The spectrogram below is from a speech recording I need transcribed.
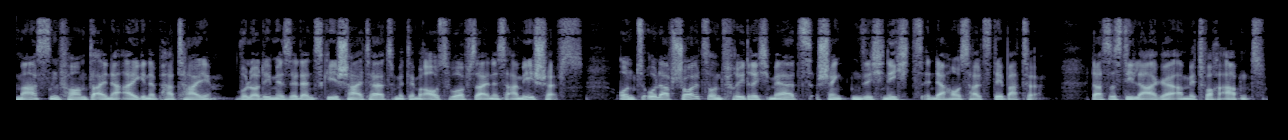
Maaßen formt eine eigene Partei. Volodymyr Zelensky scheitert mit dem Rauswurf seines Armeechefs. Und Olaf Scholz und Friedrich Merz schenken sich nichts in der Haushaltsdebatte. Das ist die Lage am Mittwochabend.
